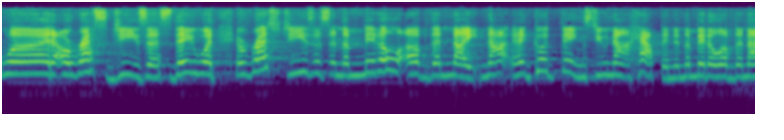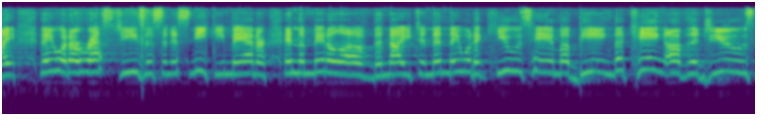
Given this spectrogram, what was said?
would arrest Jesus. They would arrest Jesus in the middle of the night. Not, eh, good things do not happen in the middle of the night. They would arrest Jesus in a sneaky manner in the middle of the night, and then they would accuse him of being the king of the Jews.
